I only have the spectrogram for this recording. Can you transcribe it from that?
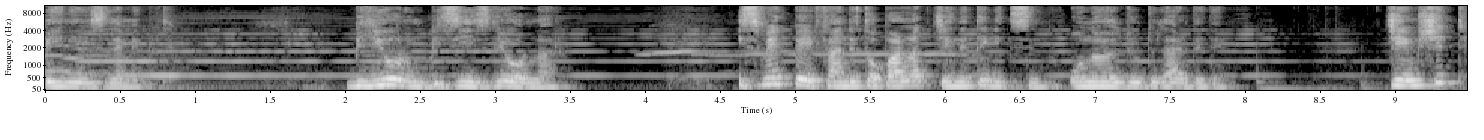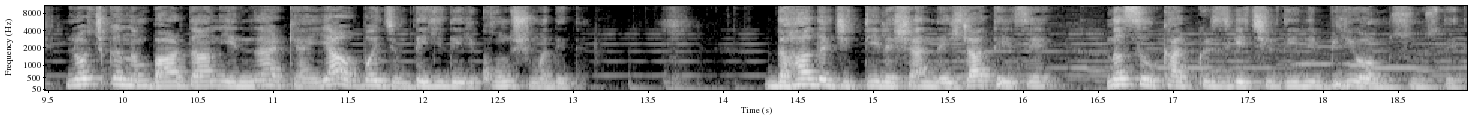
beni izlemekti. Biliyorum bizi izliyorlar. İsmet Beyefendi toparlak cennete gitsin. Onu öldürdüler dedi. Cemşit Loçka'nın bardağını yenilerken ya bacım deli deli konuşma dedi. Daha da ciddileşen Necla teyze nasıl kalp krizi geçirdiğini biliyor musunuz dedi.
